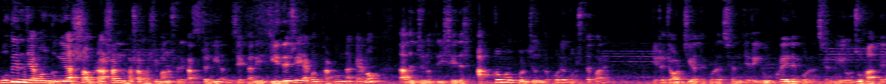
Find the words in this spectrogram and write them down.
পুতিন যেমন দুনিয়ার সব রাসায়ন ভাষাভাষী মানুষের কাস্টোডিয়ান যেখানে যে দেশে এখন থাকুন না কেন, তাদের জন্য তিনি সেই দেশ আক্রমণ পর্যন্ত করে বসতে পারেন। যেটা জর্জিয়াতে করেছেন, যেটা ইউক্রেনে করেছেন, এই অজুহাতে,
